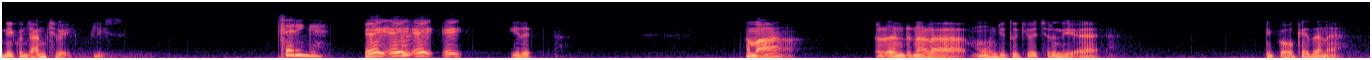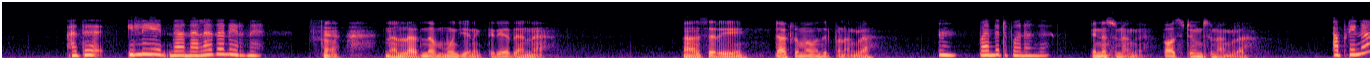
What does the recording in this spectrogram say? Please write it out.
நீ கொஞ்சம் அனுப்பிச்சு வை ப்ளீஸ் சரிங்க. ஏய் ஏய் ஏய் ஏய் இது. ஆமா ரெண்டு நாளா மூஞ்சி தூக்கி வச்சிருந்திய. இப்போ ஓகே தானே? அது இல்லையே நான் நல்லா தானே இருந்தேன். நல்லா இருந்தா மூஞ்சி எனக்கு தெரியாதானே? ஆ சரி டாக்டர் அம்மா வந்துட்டு போனாங்களா? ம் வந்துட்டு போனாங்க. என்ன சொன்னாங்க? பாசிட்டிவ்னு சொன்னாங்களா? அப்படின்னா?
